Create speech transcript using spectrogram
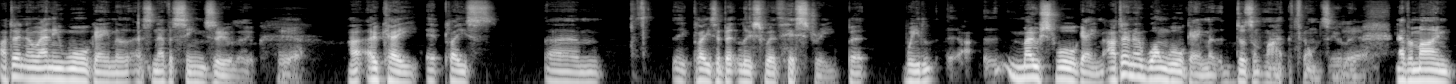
I don't know any war game that has never seen Zulu. Yeah, Uh, okay, it plays um, it plays a bit loose with history, but we most war game. I don't know one war game that doesn't like the film Zulu. yeah, Never mind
